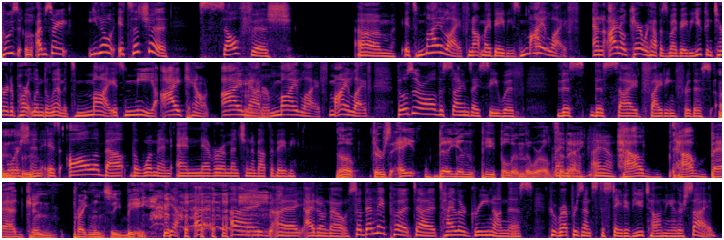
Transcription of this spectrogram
Who's, I'm sorry, you know, it's such a selfish, um, it's my life, not my baby's, my life. And I don't care what happens to my baby. You can tear it apart limb to limb. It's my, it's me. I count. I matter. My life, my life. Those are all the signs I see with this, this side fighting for this abortion is all about the woman and never a mention about the baby. No, there's eight billion people in the world today. I know. I know. How how bad can pregnancy be? yeah, I, I, I, don't know. So then they put uh, Tyler Green on this, who represents the state of Utah on the other side.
